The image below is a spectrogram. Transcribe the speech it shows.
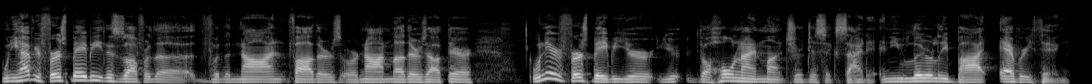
when you have your first baby, this is all for the for the non fathers or non mothers out there. When you have your first baby, you're you're the whole nine months. You're just excited, and you literally buy everything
